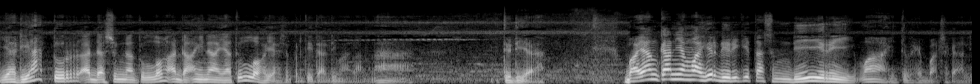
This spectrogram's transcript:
Ya diatur, ada sunnatullah, ada inayatullah ya seperti tadi malam. Nah, itu dia. Bayangkan yang lahir diri kita sendiri. Wah, itu hebat sekali.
